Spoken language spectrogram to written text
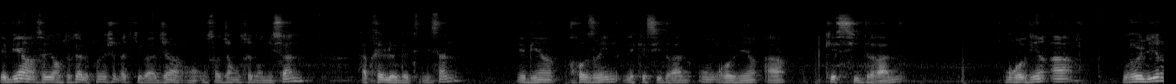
Eh bien, c'est-à-dire en tout cas le premier Shabbat qui va déjà, on sera déjà entré dans Nissan, après le Bet Nissan, eh bien, Chosrin, les Kessidran, on revient à Kessidran, on revient à relire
